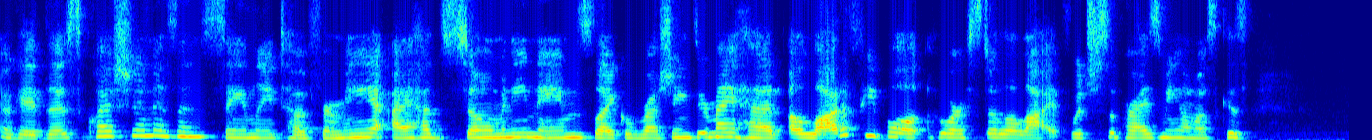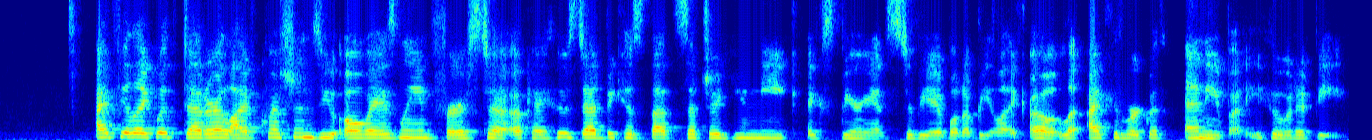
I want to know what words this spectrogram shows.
Okay, this question is insanely tough for me. I had so many names like rushing through my head. A lot of people who are still alive, which surprised me almost because I feel like with dead or alive questions, you always lean first to, okay, who's dead? Because that's such a unique experience to be able to be like, oh, I could work with anybody. Who would it be?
